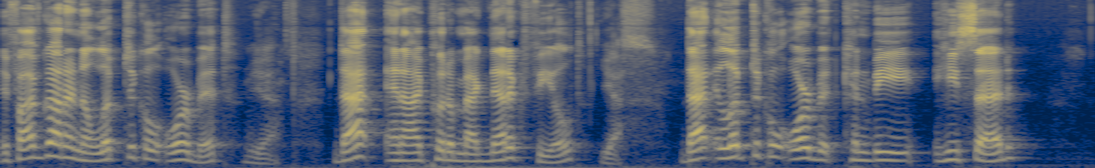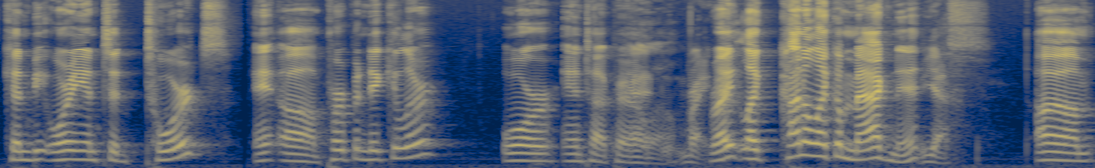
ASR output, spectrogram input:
if I've got an elliptical orbit, Yeah. that and I put a magnetic field, Yes. that elliptical orbit can be, he said, can be oriented towards eh, uh, perpendicular or anti-parallel. Uh, right. Right? Like kind of like a magnet. Yes. Um,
